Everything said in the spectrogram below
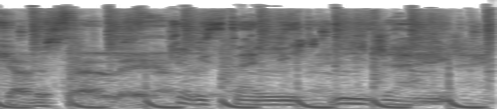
Chiavistelli. Chiavistelli, DJ.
